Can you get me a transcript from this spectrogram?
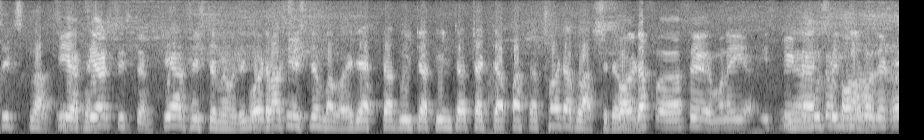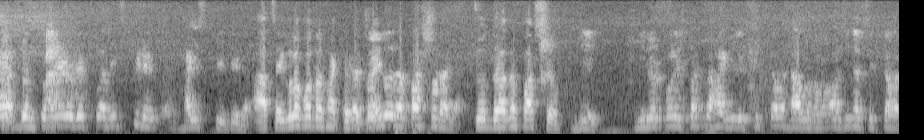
Six plus chair system chair system ভালো এই যে একটা দুইটা তিনটা চারটা পাঁচটা ছয়টা সেটা ছয়টা আছে মানে স্পিডটা একদম মুসলিম টর্নেডো জেট একদম tornado jet plus speed high speed এটা। আচ্ছা এগুলো কত চোদ্দ হাজার পাঁচশো টাকা। চোদ্দ হাজার পাঁচশো। জি মিরর পলিশ থাকবে hydraulic seat cover double cover original seat cover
